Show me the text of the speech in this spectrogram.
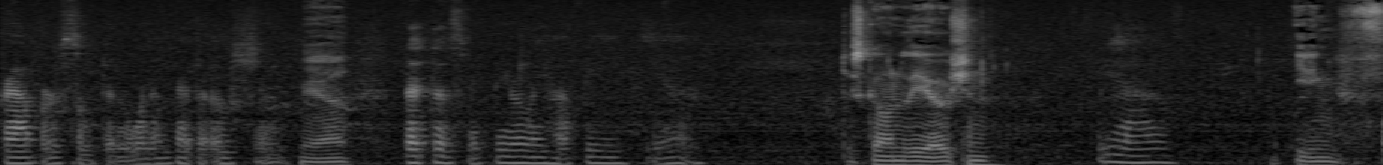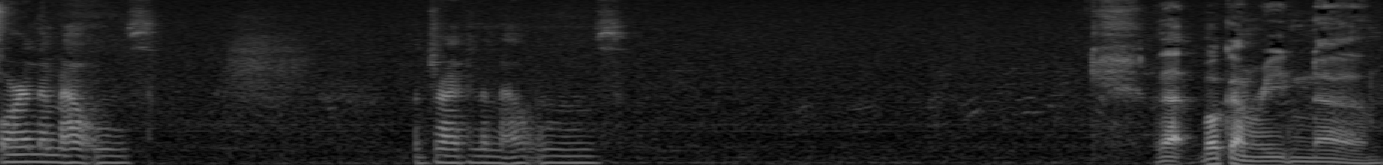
crab or something when I'm by the ocean. yeah, That does make me really happy. Yeah. just going to the ocean, Yeah. eating. F- Or in the mountains. A drive in the mountains. that book I'm reading, um,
